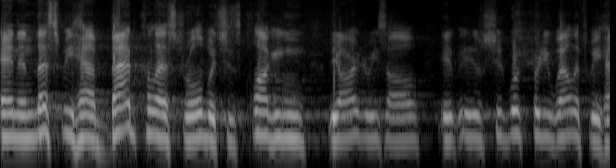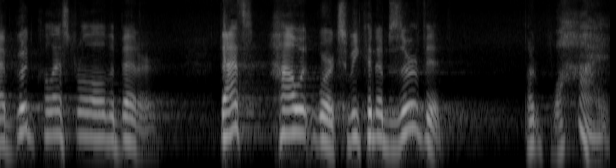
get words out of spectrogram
And unless we have bad cholesterol, which is clogging the arteries all, it, it should work pretty well. If we have good cholesterol, all the better. That's how it works. We can observe it. But why?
